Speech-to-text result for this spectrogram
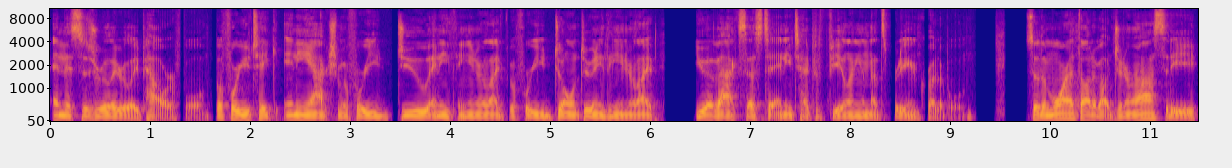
and this is really, really powerful. Before you take any action, before you do anything in your life, before you don't do anything in your life, you have access to any type of feeling, and that's pretty incredible. So the more I thought about generosity,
